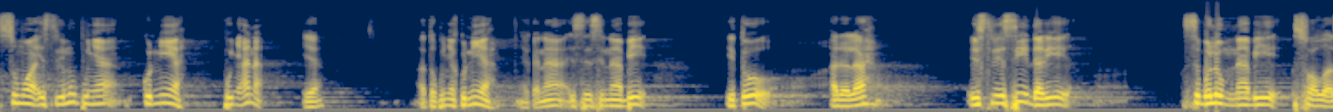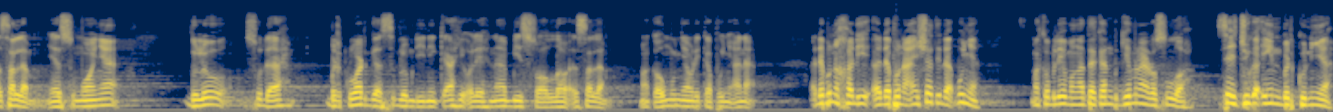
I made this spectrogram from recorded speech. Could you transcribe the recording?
semua istrimu punya kunyah, punya anak." Ya. Atau punya kunyah, ya karena istri-istri Nabi itu adalah istri-istri dari sebelum Nabi wasallam. Ya semuanya dulu sudah berkeluarga sebelum dinikahi oleh Nabi wasallam maka umumnya mereka punya anak. Adapun Khadi, adapun Aisyah tidak punya. Maka beliau mengatakan, bagaimana Rasulullah? Saya juga ingin berkunyah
